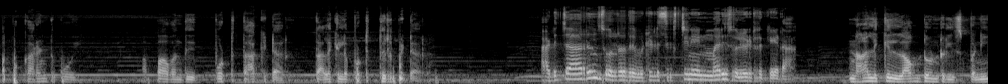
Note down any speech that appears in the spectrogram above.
அப்போ கரண்ட் போய் அப்பா வந்து போட்டு தாக்கிட்டார் தலைக்கில போட்டு திருப்பிட்டார். அடிச்சாருன்னு சொல்றதை விட்டுட்டு சிக்ஸ்டி நைன் மாதிரி சொல்லிட்டு இருக்கேடா. நாளைக்கு லாக்டவுன் ரிலீஸ் பண்ணி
